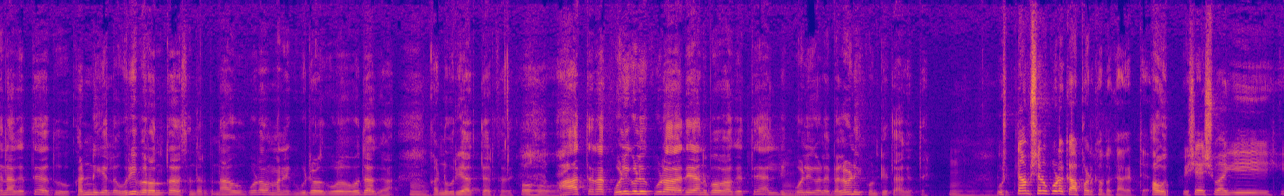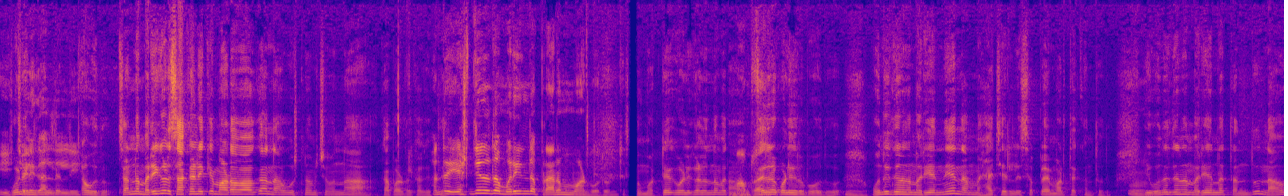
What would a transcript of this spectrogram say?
ಏನಾಗುತ್ತೆ? ಅದು ಕಣ್ಣಿಗೆಲ್ಲ ಉರಿ ಬರುವಂತ ಸಂದರ್ಭ. ನಾವು ಕೂಡ ಮನೆಗೆ ಗುಡಿಯೊಳಗೆ ಹೋದಾಗ ಕಣ್ಣು ಉರಿ ಆಗ್ತಾ ಇರ್ತದೆ. ಆ ತರ ಕೋಳಿಗಳಿಗೂ ಕೂಡ ಅದೇ ಅನುಭವ ಆಗುತ್ತೆ. ಅಲ್ಲಿ ಕೋಳಿಗಳ ಬೆಳವಣಿಗೆ ಕುಂಠಿತ ಆಗುತ್ತೆ. ಉಷ್ಣಾಂಶನೂ ಕೂಡ ಕಾಪಾಡ್ಕೋಬೇಕಾಗುತ್ತೆ. ಹೌದು. ವಿಶೇಷವಾಗಿ ಈ ಚಳಿಗಾಲದಲ್ಲಿ. ಹೌದು. ಸಣ್ಣ ಮರಿಗಳು ಸಾಕಾಣಿಕೆ ಮಾಡುವಾಗ ನಾವು ಉಷ್ಣಾಂಶವನ್ನ ಕಾಪಾಡಬೇಕಾಗುತ್ತೆ. ಅಂದ್ರೆ ಎಷ್ಟು ದಿನದ ಮರಿಯಿಂದ ಪ್ರಾರಂಭ ಮಾಡಬಹುದು ಅಂತ. ಮೊಟ್ಟೆ ಕೋಳಿಗಳನ್ನ ಮತ್ತೆ ಕೋಳಿ ಇರಬಹುದು ಒಂದು ದಿನದ ಮರಿಯನ್ನೇ ನಮ್ಮ ಹ್ಯಾಚರಿಯಲ್ಲಿ ಸಪ್ಲೈ ಮಾಡ್ತಕ್ಕಂಥದ್ದು. ಈ ಒಂದು ದಿನದ ಮರಿಯನ್ನ ತಂದು ನಾವು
